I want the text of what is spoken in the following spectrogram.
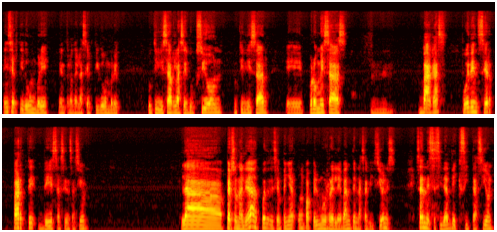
la incertidumbre dentro de la certidumbre, utilizar la seducción, utilizar eh, promesas mm, vagas, pueden ser parte de esa sensación. La personalidad puede desempeñar un papel muy relevante en las adicciones. Esa necesidad de excitación,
